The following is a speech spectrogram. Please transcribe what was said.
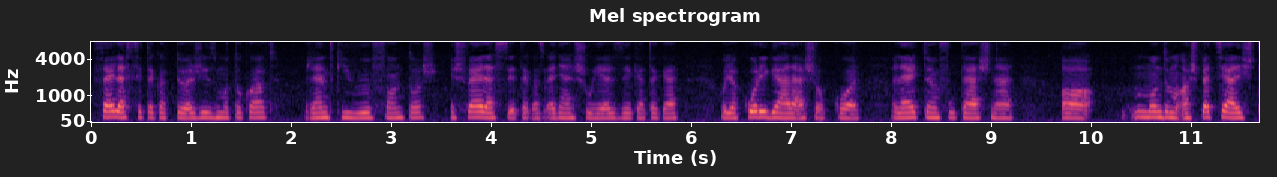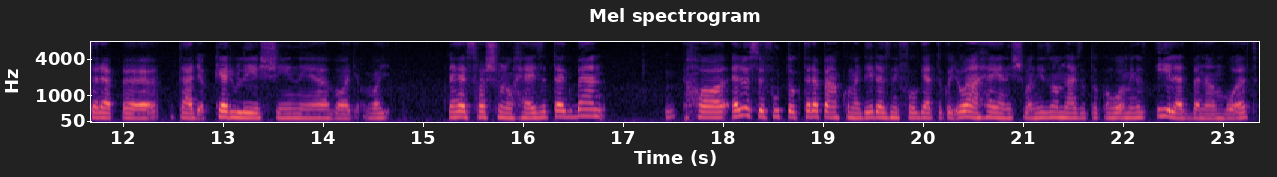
fejlesztétek a törzsizmotokat, rendkívül fontos, és fejlesztétek az egyensúlyérzéketeket, hogy a korrigálásokkor, a lejtőnfutásnál, a, mondom, a speciális terep tárgyak kerülésénél, vagy, vagy ehhez hasonló helyzetekben, ha először futtok terepen, akkor majd érezni fogjátok, hogy olyan helyen is van izomlázatok, ahol még az életben nem volt,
